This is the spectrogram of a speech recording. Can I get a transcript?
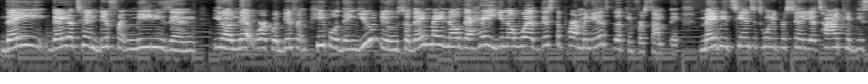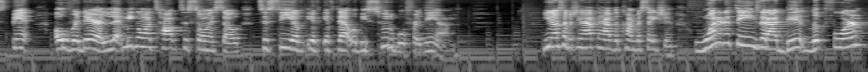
They they attend different meetings and you know network with different people than you do. So they may know that hey you know what? This department is looking for something. Maybe 10 to 20 percent of your time can be spent over there let me go and talk to so and so to see if, if if that would be suitable for them you know so but you have to have the conversation one of the things that i did look for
